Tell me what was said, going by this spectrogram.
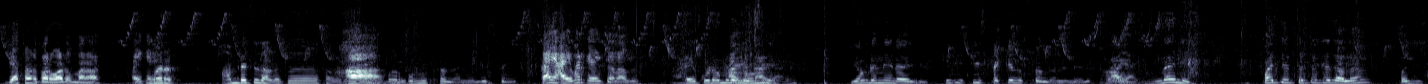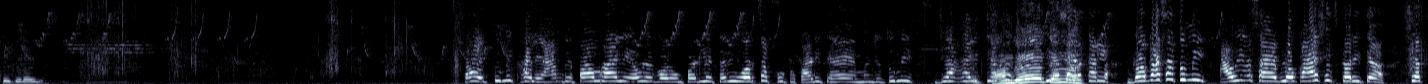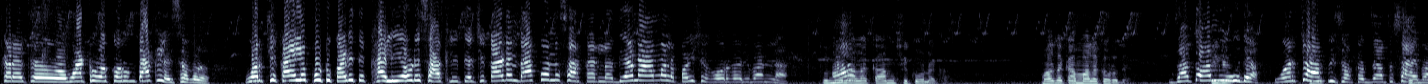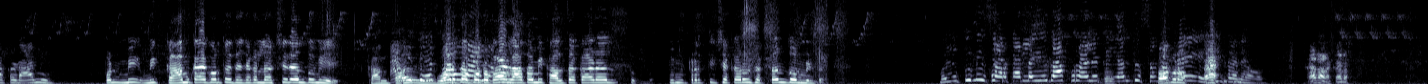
द्या थोडंफार वाढून म्हणा आहे की नाही? बरं आंब्याच्या झाडाचं साधारण. भरपूर नुकसान झालेलं दिसतंय काय आहे बरं काय चला अजून आहे कुठं आहे, म्हणजे आहे, लोन आहे. एवढं नाही राहील. किती? तीस टक्के नुकसान झालेलं आहे ना? आहे, आहे. नाही नाही. पंच्याहत्तर टक्के झालं पंचवीस टक्के राहिले. साहेब तुम्ही खाली आंबे पाव राहिले एवढे गळून पडले तरी वरचा फोटो काढीत आहे. म्हणजे तुम्ही जे आहे ते- थांब गं, ते त्याला. सरकारला. गबासा तुम्ही. अहो साहेब लोक असेच करीत आहे. शेतकऱ्याचं वाटोळ करून टाकलंय सगळं. वरचे कायला फोटो काढीत आहे? खाली एवढे साचले त्याचे काढून दाखवा ना सरकारला. द्या ना आम्हाला पैसे गोरगरिबांना. तुम्ही मला काम शिकवू नका. माझं काम मला करू द्या. जातो आम्ही उद्या. वरच्या ऑफिसाकडे जातो साहेबाकडे आम्ही. पण मी मी काम काय करतोय त्याच्याकडे लक्ष द्या ना तुम्ही. काम चालू वरचा फोटो. काढला आता मी खालचा काढेल. तु- तुम्ही प्रत्यक्ष करू शकता ना दोन मिनिटं. म्हणजे तुम्ही सरकारला हे दाखवू राहिले का? यांचं सगळं बाबराव, काय हा. आहे ठिकाण्यावर काढा ना, काढा.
